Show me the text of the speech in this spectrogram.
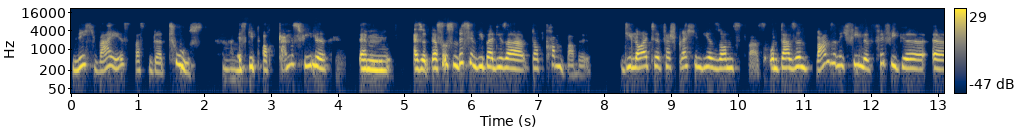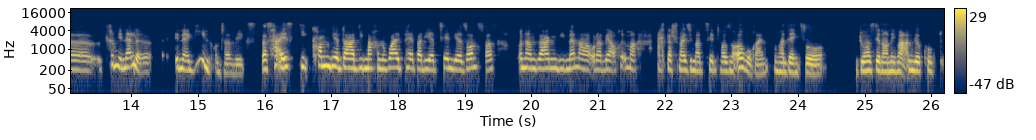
nicht weißt, was du da tust, mhm. es gibt auch ganz viele, ähm, also das ist ein bisschen wie bei dieser Dotcom-Bubble. Die Leute versprechen dir sonst was. Und da sind wahnsinnig viele pfiffige äh, Kriminelle Energien unterwegs. Das heißt, die kommen dir da, die machen ein White Paper, die erzählen dir sonst was und dann sagen die Männer oder wer auch immer, ach, da schmeiße ich mal 10.000 Euro rein. Und man denkt so, du hast dir noch nicht mal angeguckt,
